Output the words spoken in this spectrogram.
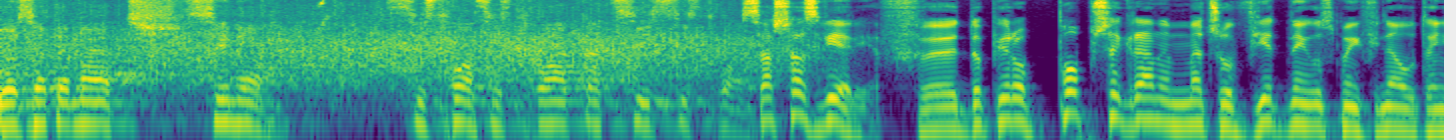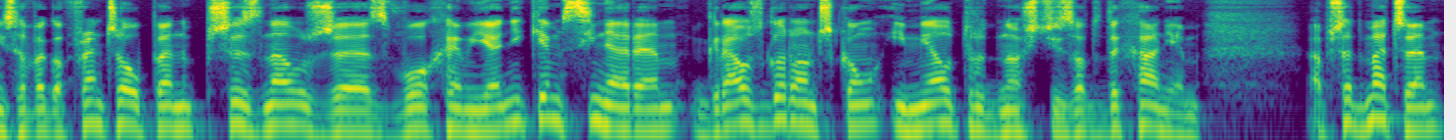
Je souhaite un match Sinner. 6-3, 6-3, 4-6, 6-3. Sasza Zwieriew y, dopiero po przegranym meczu w 1-8 finału tenisowego French Open przyznał, że z Włochem Janikiem Sinerem grał z gorączką i miał trudności z oddychaniem. A przed meczem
